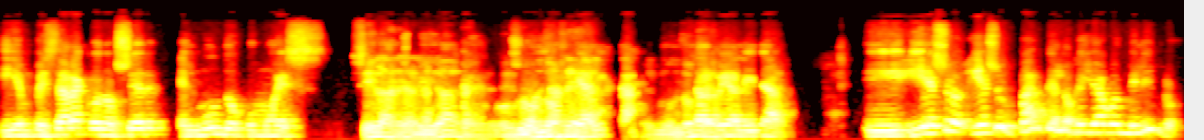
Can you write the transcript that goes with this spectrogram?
y empezar a conocer el mundo como es, Sí, la realidad, el, el mundo la real. realidad, El mundo la real. realidad. Y, y eso, y eso es parte de lo que yo hago en mi libro,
